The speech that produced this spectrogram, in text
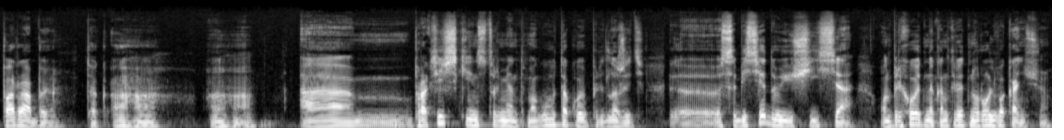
пора бы так, ага, ага. А практический инструмент могу такой предложить. Э, собеседующийся, он приходит на конкретную роль вакансию.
